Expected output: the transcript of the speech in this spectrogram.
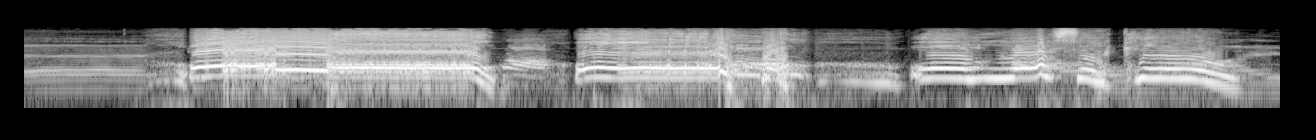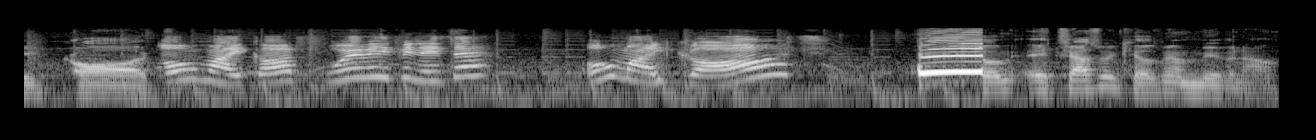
Oh! Oh! Oh, that's a kill! Oh my god. Oh my god, where even is it? Oh my god! So if Jasmine kills me, I'm moving out.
